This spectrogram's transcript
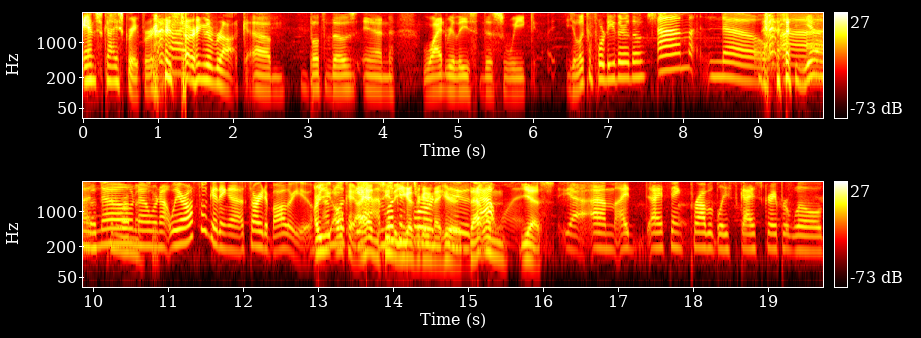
and Skyscraper, starring The Rock. Um, both of those in wide release this week. You looking forward to either of those? Um, no. Yeah, Uh, that's kinda where no, no, we're not. We are also getting a. Sorry to bother you. Are you I'm look- okay? I hadn't I'm seen that you guys were getting that here. to That, one, one. yes, Yeah. Um, I I think probably skyscraper will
